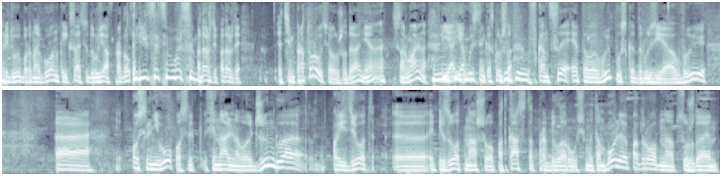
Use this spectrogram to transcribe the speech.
предвыборная гонка. И, кстати, друзья, в продол... 38. Подожди, подожди. Э, Температура у тебя уже, да? Не? Всё нормально? Я, я быстренько скажу, что в конце этого выпуска, друзья, вы э, после него, после финального джингла, пойдет э, эпизод нашего подкаста про Беларусь. Мы там более подробно обсуждаем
